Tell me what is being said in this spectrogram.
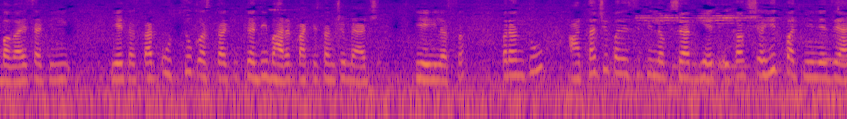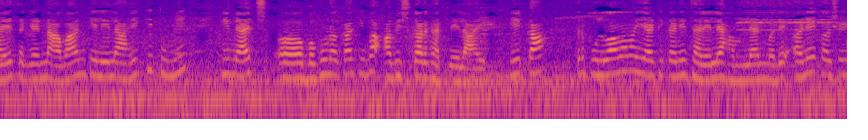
बघायसाठी येत असतात उत्सुक असतात की कधी भारत पाकिस्तानची मॅच येईल असं. परंतु आताची परिस्थिती लक्षात घेत एका शहीद पत्नीने जे आहे सगळ्यांना आवाहन केलेलं आहे की तुम्ही ही मॅच बघू नका किंवा आविष्कार घातलेला आहे. हे का? तर पुलवामा या ठिकाणी झालेल्या हमल्यांमध्ये अनेक असे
